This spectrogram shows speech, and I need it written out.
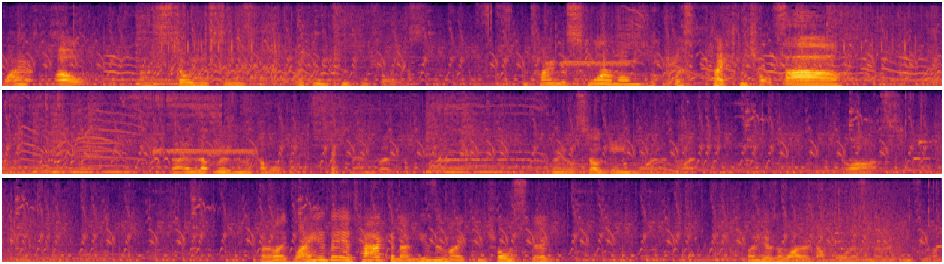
Why? Are, oh, I'm so used to these 2 controls. I'm trying to swarm them with my control stick. Ah. So I ended up losing a couple Pikmin, but I mean, we'll still gain more than what I lost. But I'm like, why aren't they attacking? I'm using my control stick. And here's a water dumple. That's another easy one.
